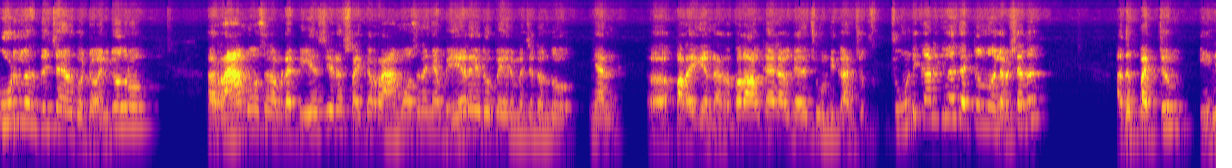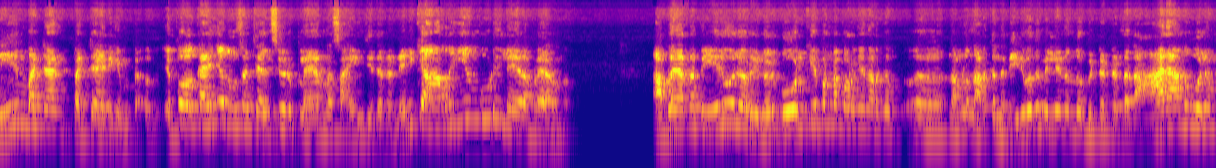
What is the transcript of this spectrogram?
കൂടുതൽ ശ്രദ്ധിച്ചാൽ ഞങ്ങൾക്ക് പറ്റും എനിക്ക് തോന്നുന്നു റാമോസ് നമ്മുടെ പി എസ് ജിയുടെ സ്ട്രൈക്കർ റാമോസിനെ ഞാൻ വേറെ ഏതോ പേരും വെച്ചിട്ട് എന്തോ ഞാൻ പറയുകയുണ്ടായിരുന്നു. അപ്പൊ അത് ആൾക്കാർ ആൾക്കാർ ചൂണ്ടിക്കാണിച്ചു. ചൂണ്ടിക്കാണിക്കുന്നത് തെറ്റൊന്നുമില്ല. പക്ഷെ അത് അത് പറ്റും ഇനിയും പറ്റാൻ പറ്റായിരിക്കും. ഇപ്പൊ കഴിഞ്ഞ ദിവസം ചെൽസി ഒരു പ്ലെയറിനെ സൈൻ ചെയ്തിട്ടുണ്ട്. എനിക്ക് അറിയും കൂടി ഇല്ല ഏതാ പ്ലെയർന്ന് ആ പ്ലെയറിന്റെ പേര് പോലും അറിയില്ല. ഒരു ഗോൾ കീപ്പറിന്റെ പുറകെ നടക്കും നമ്മൾ നടക്കുന്നുണ്ട്. ഇരുപത് മില്യൺ എന്തോ വിട്ടിട്ടുണ്ട്. അത് ആരാന്ന് പോലും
